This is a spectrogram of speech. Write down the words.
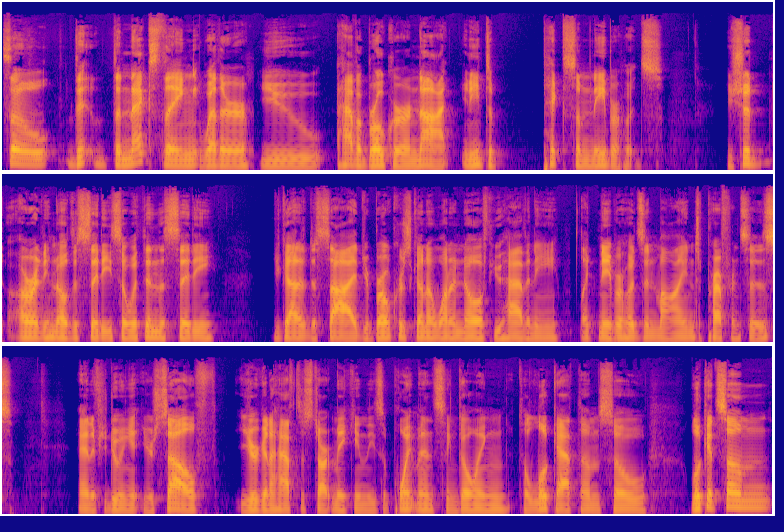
So the the next thing, whether you have a broker or not, you need to pick some neighborhoods. You should already know the city. So within the city, you got to decide. Your broker's going to want to know if you have any like neighborhoods in mind, preferences. And if you're doing it yourself, you're going to have to start making these appointments and going to look at them. So look at some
